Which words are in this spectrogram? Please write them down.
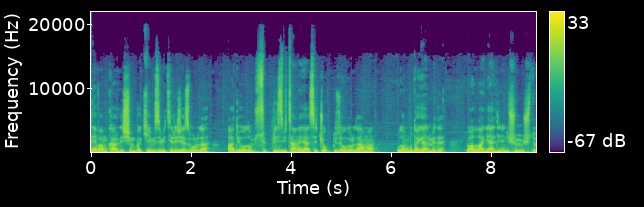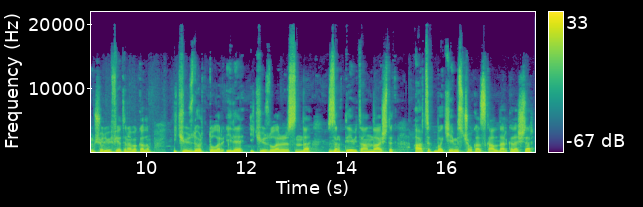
Devam kardeşim bakiyemizi bitireceğiz burada. Hadi oğlum sürpriz bir tane gelse çok güzel olurdu ama ulan bu da gelmedi. Vallahi geldiğini düşünmüştüm. Şöyle bir fiyatına bakalım. 204 dolar ile 200 dolar arasında. Zınk diye bir tane daha açtık. Artık bakiyemiz çok az kaldı arkadaşlar.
